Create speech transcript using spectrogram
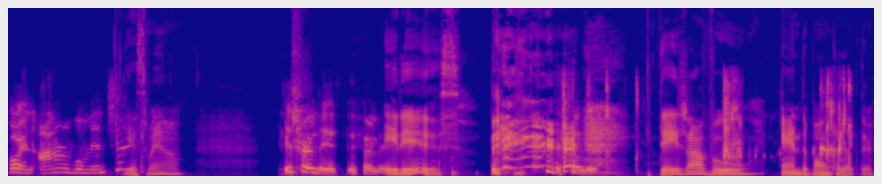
For an honorable mention? Yes, ma'am. It's her list. It's her list. It is. her list. Deja Vu and The Bone Collector.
